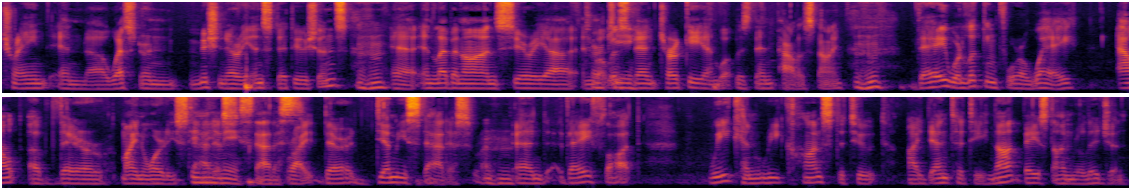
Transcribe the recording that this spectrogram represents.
trained in uh, Western missionary institutions uh, in Lebanon, Syria, and what was then Turkey and what was then Palestine. They were looking for a way out of their minority status. Dhimmi status. Right, their dhimmi status, right? And they thought we can reconstitute identity not based on religion,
